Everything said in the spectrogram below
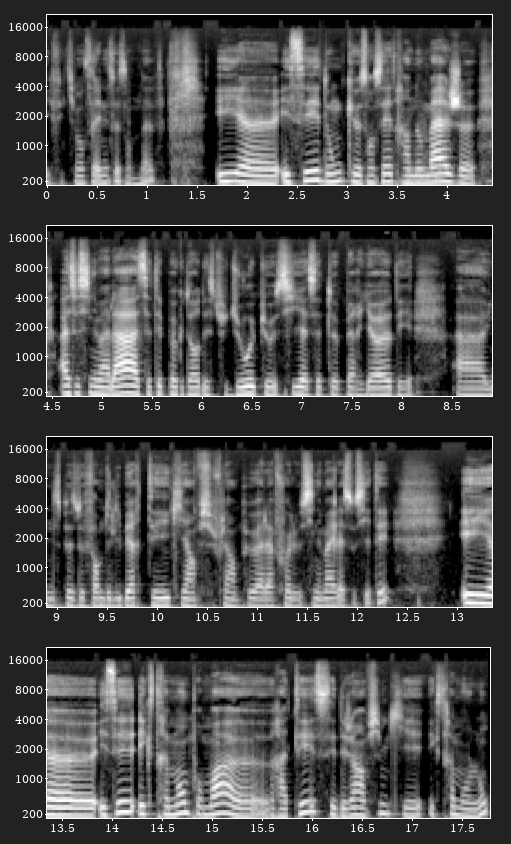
effectivement, c'est l'année 69. Et, euh, et c'est donc censé être un hommage à ce cinéma-là, à cette époque d'or des studios, et puis aussi à cette période et à une espèce de forme de liberté qui a insufflé un peu à la fois le cinéma et la société. Et, euh, et c'est extrêmement, pour moi, euh, raté. C'est déjà un film qui est extrêmement long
